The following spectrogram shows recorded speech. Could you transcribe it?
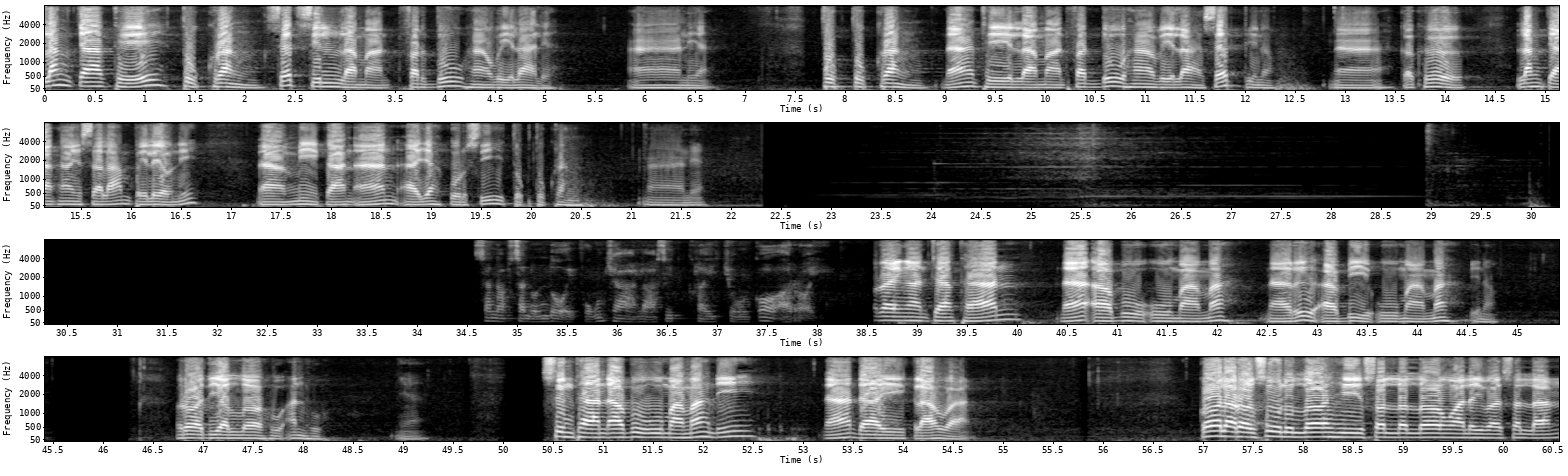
หลังจากเถทุกครั้งเสร็จสิ้นละหมาดฟัรดูฮาเวลาเลยอ่าเนี่ยทุกทุกครั้งนะที่ละหมาดฟัรดูฮาเวลาเสร็จพี่น้องอ่าก็คือหลังจากให้สลามไปแล้วนี้นะมีการอ่านอายะห์กุรซีทุกทุกครั้งอ่าเนี่ย สนับสนุนโดยผงชาลาซิดใครชงก็อร่อย รายงานจากฐานนะอาบูอูมามะนะหรืออาบีอูมามะพี่น้องรอดิยัลลอฮุอันหุเนี่ยซึ่งทานอาบูอูมามะนี้นะได้กล่าวว่ากล่าวรอซูลุลลอฮิสัลลัลลอฮุอะลัยวะสัลลัม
